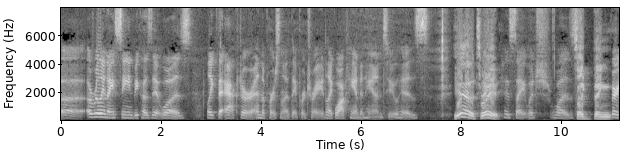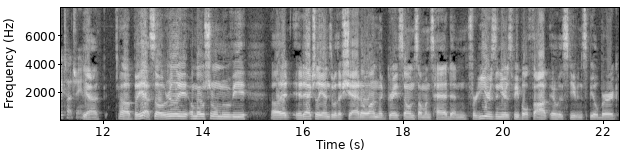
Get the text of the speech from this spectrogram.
uh, a really nice scene because it was like the actor and the person that they portrayed like walked hand in hand to his Yeah, that's right. his site, which was It's like being very touching. Yeah, uh, but yeah, so really emotional movie. Uh, it it actually ends with a shadow on the gravestone, someone's head, and for years and years, people thought it was Steven Spielberg,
